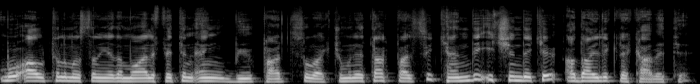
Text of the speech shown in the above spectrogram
bu altılı masanın ya da muhalefetin en büyük partisi olarak Cumhuriyet Halk Partisi kendi içindeki adaylık rekabeti.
